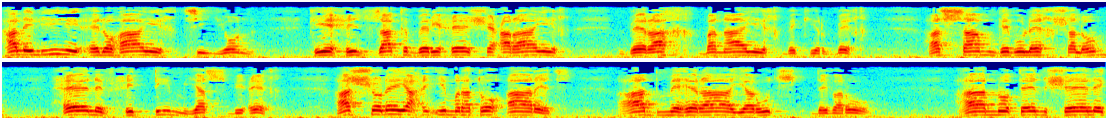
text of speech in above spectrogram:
הללי אלוהיך ציון, כי חיזק בריחי שערייך, ברך בנייך בקרבך. השם גבולך שלום, חלב חיטים ישביעך. השולח אמרתו ארץ, עד מהרה ירוץ דברו. הנותן שלג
